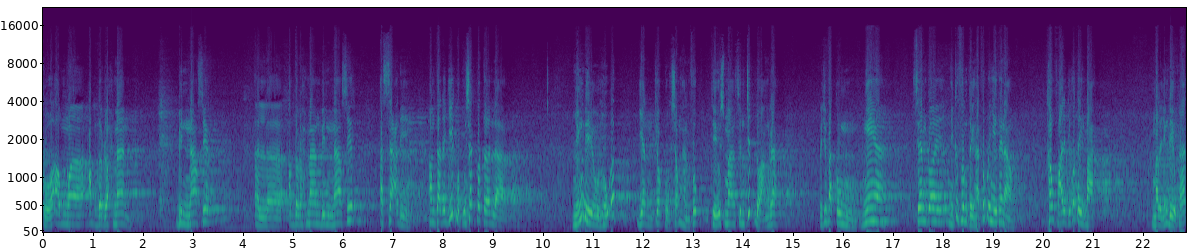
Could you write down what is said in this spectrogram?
của ông ờ, Abdurrahman bin Nasir ờ, al Abdurrahman bin Nasir As-Sa'di. Ông ta đã viết một cuốn sách có tên là những điều hữu ích dành cho cuộc sống hạnh phúc. Thì Usman xin trích đoạn ra để chúng ta cùng nghe xem coi những cái phương tiện hạnh phúc đó như thế nào. Không phải là chỉ có tiền bạc mà là những điều khác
